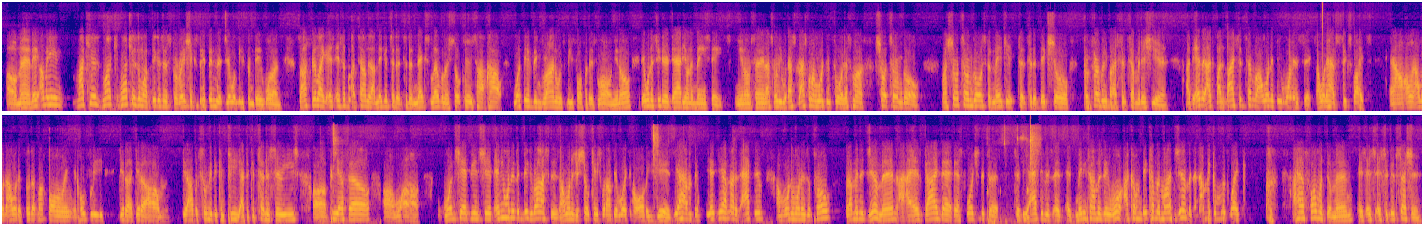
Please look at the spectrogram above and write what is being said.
Oh man, they I mean my kids my my kids are my biggest inspiration because they've been in the gym with me from day one. So I feel like it's, it's about time that I make it to the to the next level and showcase how, how what they've been grinding with me for for this long. You know, they want to see their daddy on the main stage. You know what I'm saying? That's really that's that's what I'm working toward. That's my short term goal. My short term goal is to make it to, to the big show, preferably by September this year. At the end, of, by by September, I want to be one in six. I want to have six fights, and I, I want I want I want to build up my following and hopefully get a get a um get an opportunity to compete at the Contender Series, uh, PFL, uh, uh, one championship, any one of the big rosters. I want to just showcase what I've been working on all these years. Yeah, I haven't been. Yeah, yeah I'm not as active. I'm one on one as a pro, but I'm in the gym, man. I, I, as guys that that's fortunate to to be active as, as, as many times as they want, I come they come in my gym and, and I make them look like I have fun with them, man. It's it's it's a good session,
